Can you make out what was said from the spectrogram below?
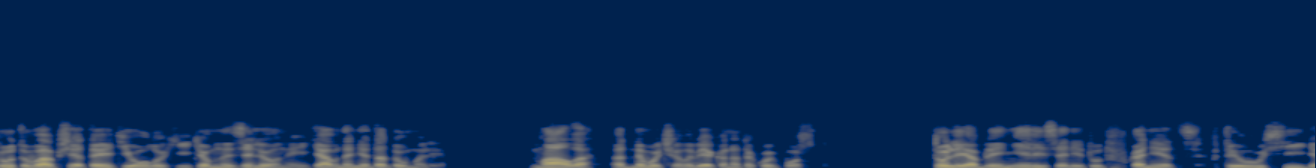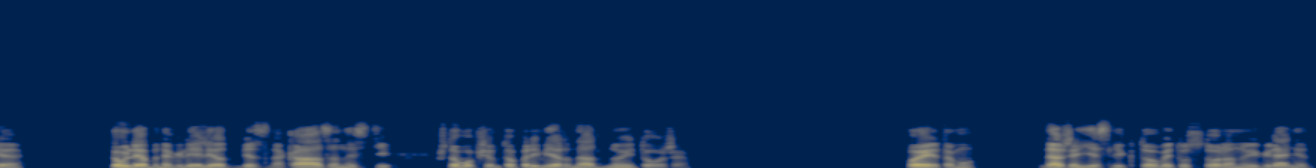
Тут вообще-то эти олухи темно-зеленые явно не додумали. Мало одного человека на такой пост. То ли обленились они тут в конец, в тылу сидя, то ли обнаглели от безнаказанности, что, в общем-то, примерно одно и то же. Поэтому, даже если кто в эту сторону и глянет,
